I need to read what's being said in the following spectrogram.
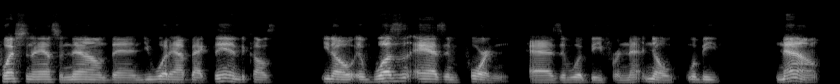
question to answer now than you would have back then because you know it wasn't as important as it would be for now. You know, would be now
